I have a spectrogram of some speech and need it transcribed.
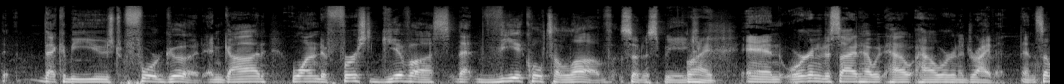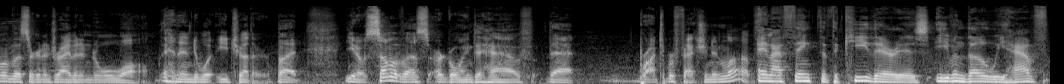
that, that could be used for good. And God wanted to first give us that vehicle to love, so to speak. Right. And we're going to decide how, it, how, how we're going to drive it. And some of us are going to drive it into a wall and into each other. But, you know, some of us are going to have that brought to perfection in love. And I think that the key there is even though we have,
